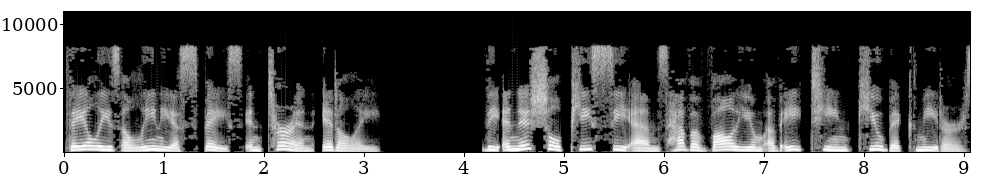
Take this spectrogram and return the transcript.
Thales Alenia Space in Turin, Italy. The initial PCMs have a volume of 18 cubic meters.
